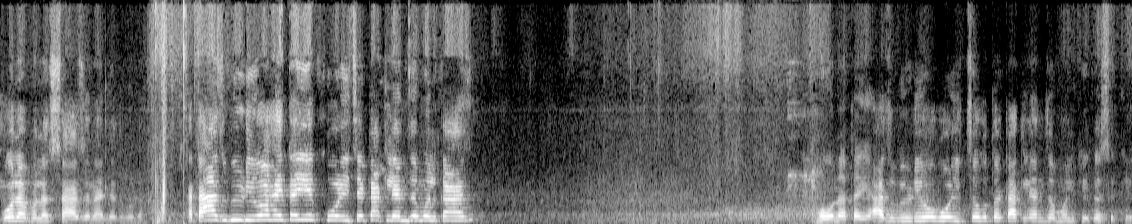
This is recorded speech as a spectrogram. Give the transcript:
बोला बोला सहा जण आल्यात बोला. आता आज व्हिडिओ आहे ताई एक होळीचं टाकल्यान जमल का आज. हो ना ताई आज व्हिडिओ होळीचं होतं टाकल्यान जमल की कसं की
